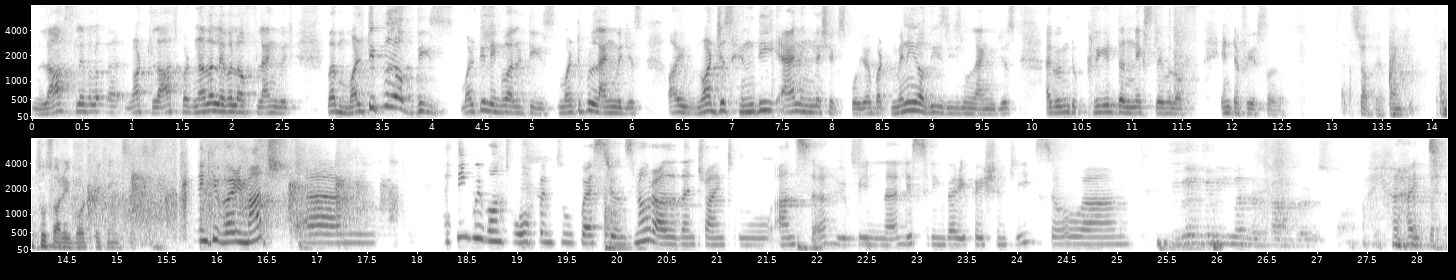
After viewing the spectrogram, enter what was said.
last level of, uh, not last, but another level of language, but multiple of these multilingualities, multiple languages, are not just Hindi and English exposure, but many of these regional languages are going to create the next level of interface for it. I'll stop here. Thank you. I'm so sorry about taking this. Thank you very much. Um, I think we want to open to questions, no, rather than trying to answer. You've been uh, listening very patiently, so. Um, right.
